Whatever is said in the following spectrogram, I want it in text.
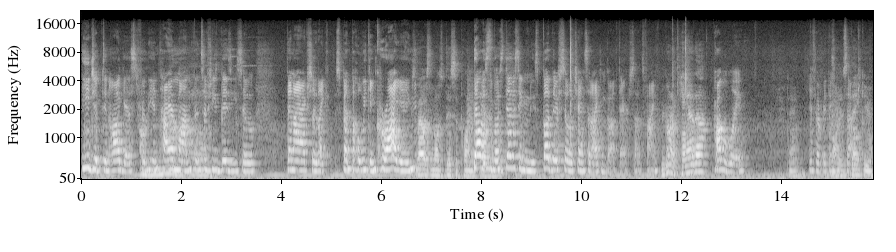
Egypt in August for the entire month, and so she's busy. So then I actually like spent the whole weekend crying. So that was the most disappointing. That was the most devastating news, but there's still a chance that I can go out there, so it's fine. You're going to Canada? Probably, Dang. if everything Dang. works out. Thank you.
